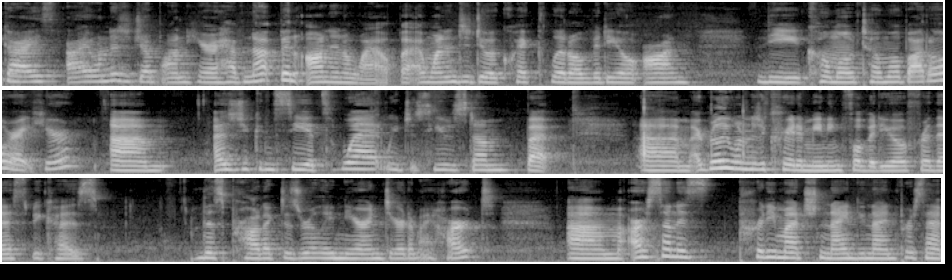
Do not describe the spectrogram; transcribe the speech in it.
guys, I wanted to jump on here. I have not been on in a while, but I wanted to do a quick little video on the Como Tomo bottle right here. Um, as you can see, it's wet. We just used them, but um, I really wanted to create a meaningful video for this because this product is really near and dear to my heart. Um, our son is pretty much 99%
